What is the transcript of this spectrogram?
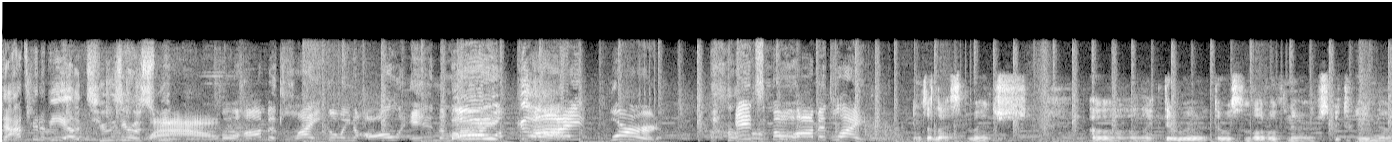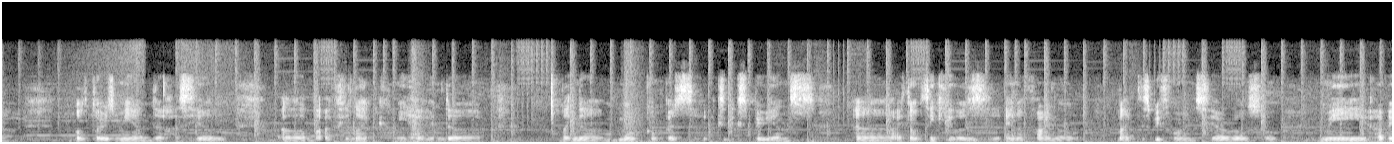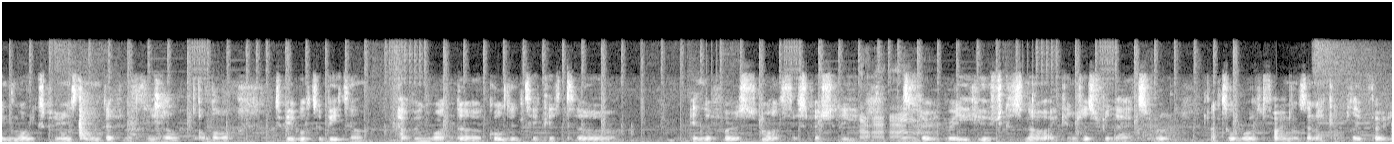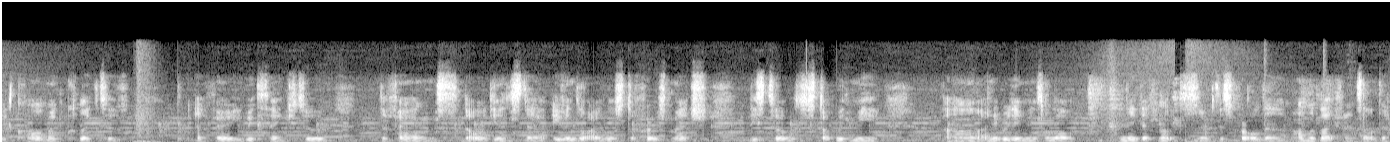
That's gonna be a 2-0 sweep. Wow. Mohamed Light going all in. My oh God. my word! It's Mohamed Light. In the last match, uh, like there were there was a lot of nerves between uh, both players, me and uh, Hasiel. Uh, but I feel like me having the like the more competitive ex- experience. Uh, I don't think he was in a final like this before in CRL, so me having more experience definitely helped a lot to be able to beat him. Having won the golden ticket uh, in the first month, especially, it's very very huge because now I can just relax for until World Finals and I can play very calm and collective. A very big thank you to the fans, the audience that even though I lost the first match, they still stuck with me. Uh, and it really means a lot, and they definitely deserve this for all the Mohamed Light fans out there.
